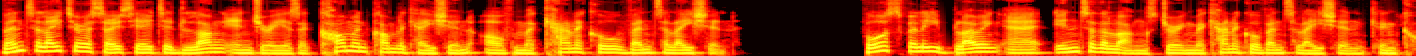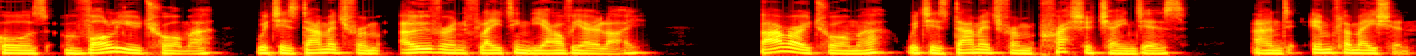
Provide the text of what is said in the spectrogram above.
Ventilator associated lung injury is a common complication of mechanical ventilation. Forcefully blowing air into the lungs during mechanical ventilation can cause volutrauma, which is damage from overinflating the alveoli, barotrauma, which is damage from pressure changes, and inflammation.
